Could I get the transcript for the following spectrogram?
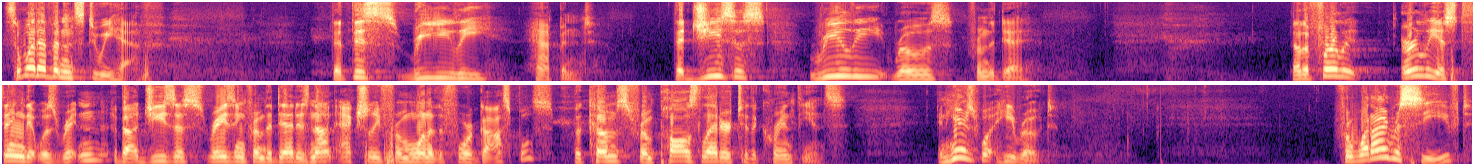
So, what evidence do we have that this really happened? That Jesus really rose from the dead? Now, the earliest thing that was written about Jesus raising from the dead is not actually from one of the four Gospels, but comes from Paul's letter to the Corinthians. And here's what he wrote For what I received,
